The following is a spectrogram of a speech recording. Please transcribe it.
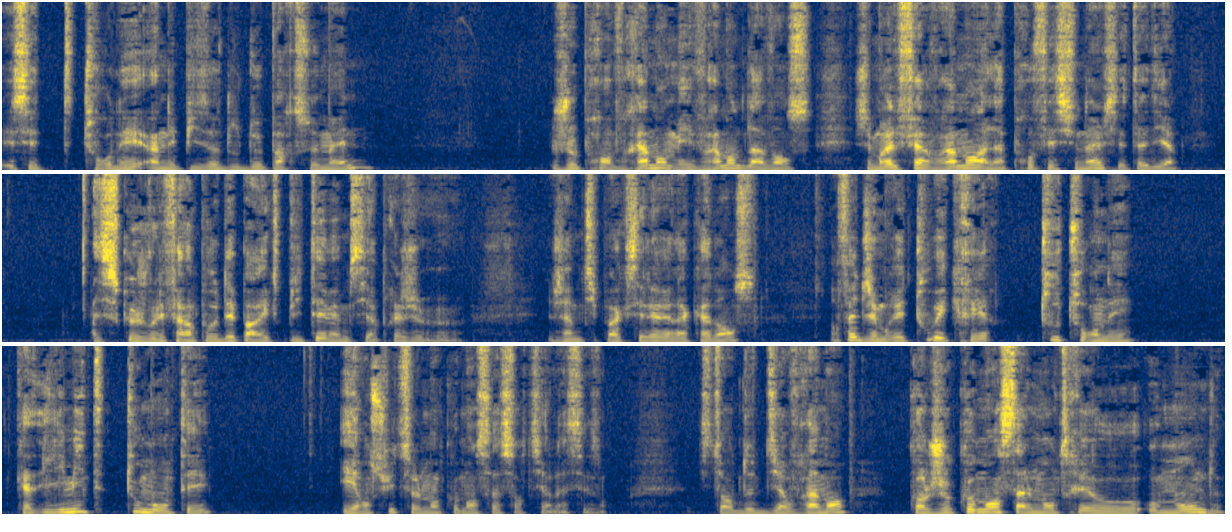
essayer de tourner un épisode ou deux par semaine. Je prends vraiment, mais vraiment de l'avance. J'aimerais le faire vraiment à la professionnelle, c'est-à-dire, ce que je voulais faire un peu au départ, expliquer, même si après j'ai un petit peu accéléré la cadence. En fait, j'aimerais tout écrire, tout tourner, limite tout monter, et ensuite seulement commencer à sortir la saison. Histoire de dire vraiment, quand je commence à le montrer au, monde,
